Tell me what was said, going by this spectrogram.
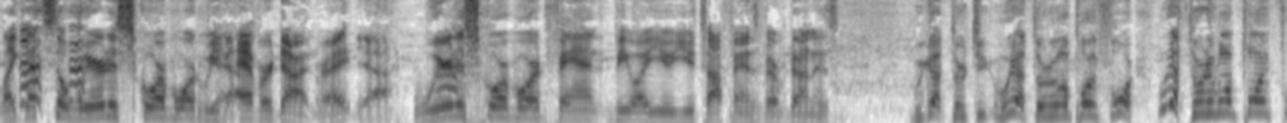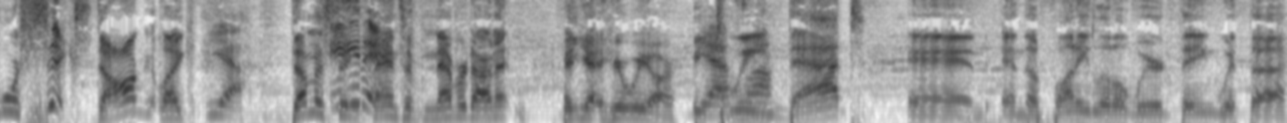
like that's the weirdest scoreboard we've Yeah. ever done, right? Yeah. Weirdest scoreboard fan BYU Utah fans have ever done is we got thirteen, we got thirty one point four, we got thirty one point four six, dog. Like Yeah. dumbest thing it. fans have never done it, and yet here we are. between well- that and and the funny little weird thing with the.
